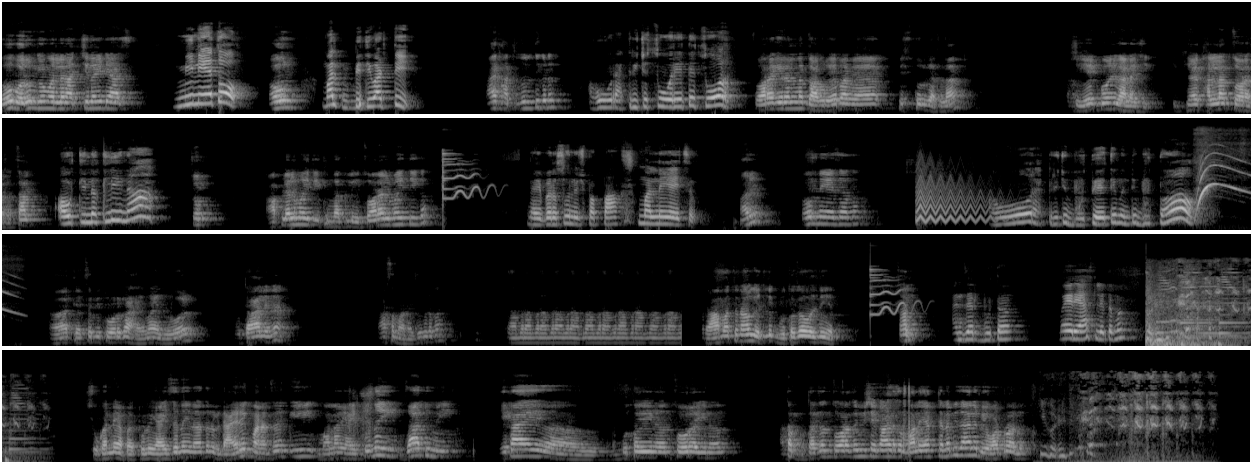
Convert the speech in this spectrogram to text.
गहू भरून घेऊ म्हणलं रातची लाइट आहे आज. मी नेतो. मला भीती वाटती. काय खात तुला तिकडं? अहो रात्रीचे चोर येते चोर. चोरा गिरायला घाबरू. हे बा मी पिस्तूल घेतला. अशी एक गोळी घालायची. की खेळ खाल्ला ना चोराचा. चाल. अहो ती नकली ना. चुप. आपल्याला माहिती ती नकली. चोरायला माहिती का? नाही बरं सोनूज पप्पा मला नाही यायचं. अरे काहून नाही यायचं आता? रात्रीची भूत येते म्हणते भूत हा त्याचं बी तोडगा आहे माझ्याजवळ भूता आले ना असं म्हणायचं इकडं बा राम राम राम राम राम राम राम राम राम राम राम रामाचं नाव घेतलं की भूताजवळ नाही येत चाल आणि जर भूत बैरे असले तर मग सुकन्या पाय तुला यायचं नाही ना तर डायरेक्ट म्हणायचं की मला यायचं नाही जा तुम्ही हे काय अं, भूत येईन चोर येईन आता भूताचा आणि चोराचा विषय काढला तर मला एकट्याला बी जायला भे वाटू आलं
